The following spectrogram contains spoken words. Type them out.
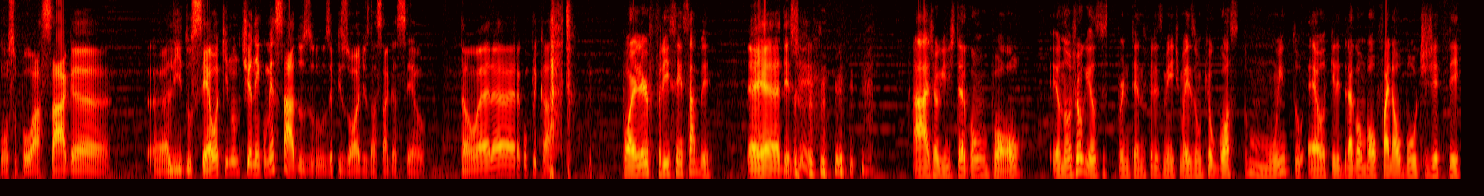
vamos supor, a saga uh, ali do céu, aqui não tinha nem começado os, os episódios da saga Céu. Então era, era complicado. Spoiler free sem saber. É, era desse jeito. Ah, joguinho de Dragon Ball. Eu não joguei os do Super Nintendo, infelizmente, mas um que eu gosto muito é aquele Dragon Ball Final Bolt GT.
